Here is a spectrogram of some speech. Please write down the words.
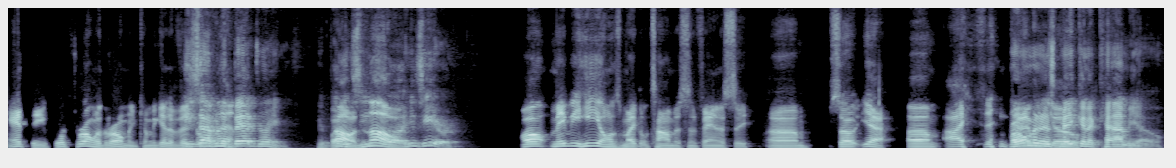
Anthony, what's wrong with Roman? Can we get a visual? He's having a bad dream. But Oh, he's, no. uh, he's here. Well, maybe he owns Michael Thomas in fantasy. Um, So yeah, um, I think Roman would is go- making a cameo.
